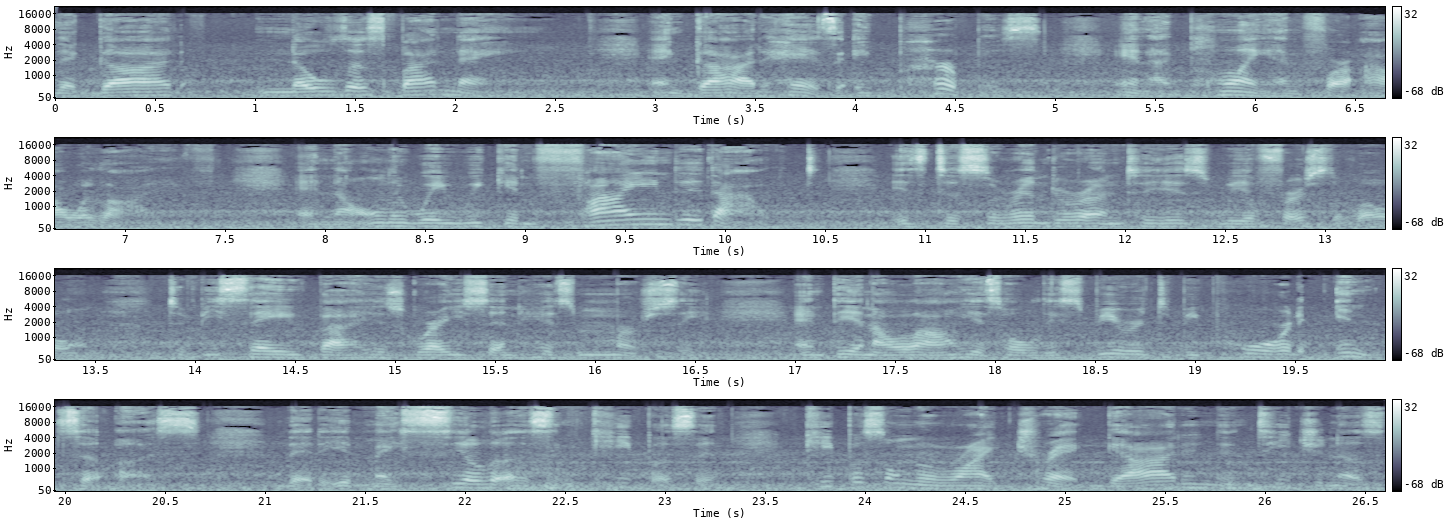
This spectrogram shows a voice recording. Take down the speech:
that God knows us by name and God has a purpose and a plan for our life. And the only way we can find it out is to surrender unto His will, first of all, to be saved by His grace and His mercy, and then allow His Holy Spirit to be poured into us that it may seal us and keep us and keep us on the right track, guiding and teaching us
